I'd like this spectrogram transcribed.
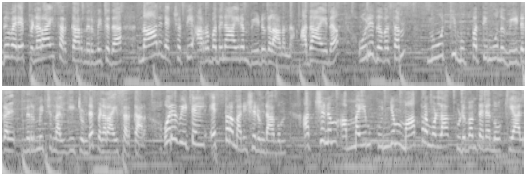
ഇതുവരെ പിണറായി സർക്കാർ നിർമ്മിച്ചത് നാല് ലക്ഷത്തി അറുപതിനായിരം വീടുകളാണെന്ന്. അതായത് ഒരു ദിവസം നൂറ്റി മുപ്പത്തിമൂന്ന് വീടുകൾ നിർമ്മിച്ചു നൽകിയിട്ടുണ്ട് പിണറായി സർക്കാർ. ഒരു വീട്ടിൽ എത്ര മനുഷ്യരുണ്ടാകും? അച്ഛനും അമ്മയും കുഞ്ഞും മാത്രമുള്ള കുടുംബം തന്നെ നോക്കിയാൽ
